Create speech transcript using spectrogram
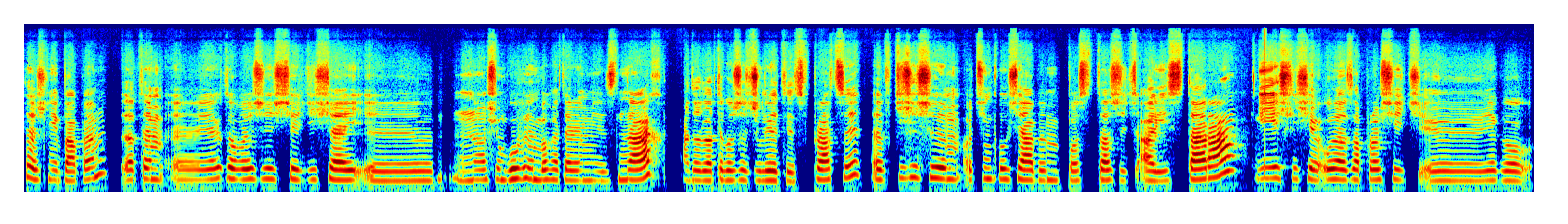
też niebawem. Zatem, y, jak zauważyliście, dzisiaj y, naszym głównym bohaterem jest Nach. A to dlatego, że Juliet jest w pracy. W dzisiejszym odcinku chciałabym postarzyć Alistara. I jeśli się uda zaprosić y, jego,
